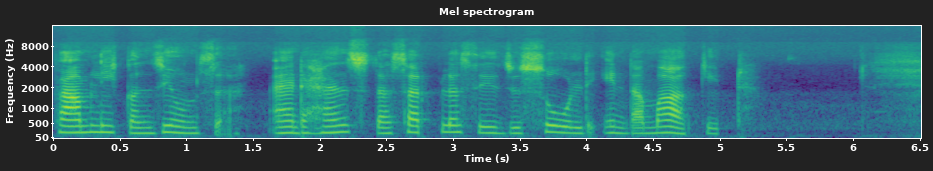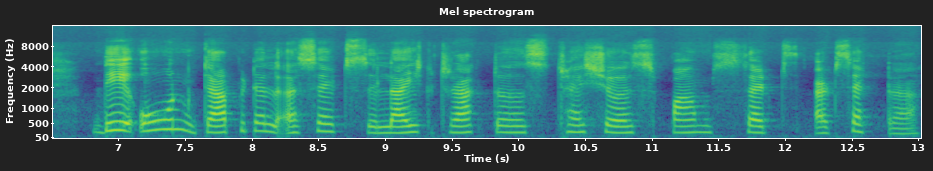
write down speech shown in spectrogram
family consumes and hence the surplus is sold in the market. They own capital assets like tractors, threshers, pump sets, etc.,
